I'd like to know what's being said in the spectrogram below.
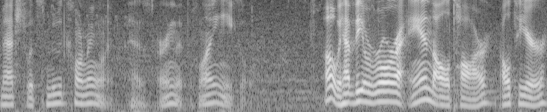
matched with smooth cornering has earned the flying eagle. Oh, we have the Aurora and the Altar, Altair.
